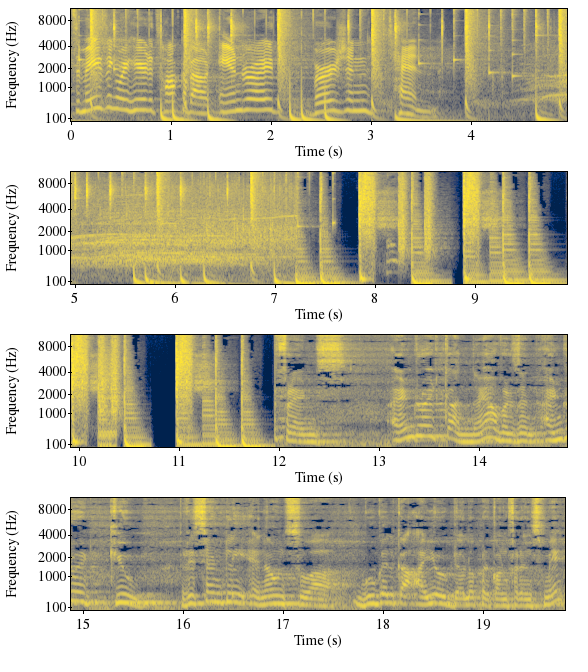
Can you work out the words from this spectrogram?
It's amazing we're here to talk about Android version 10. Friends, Android का नया version Android Q recently announce हुआ गूगल का आईओ डेवलपर कॉन्फ्रेंस में।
